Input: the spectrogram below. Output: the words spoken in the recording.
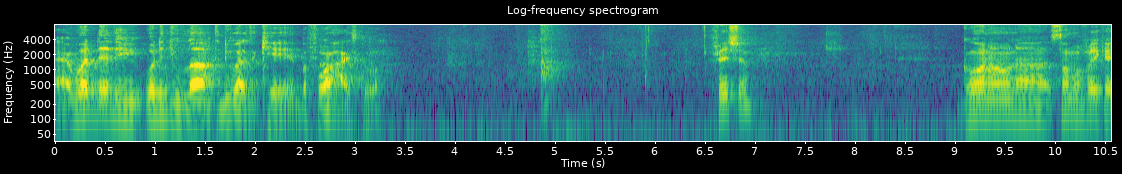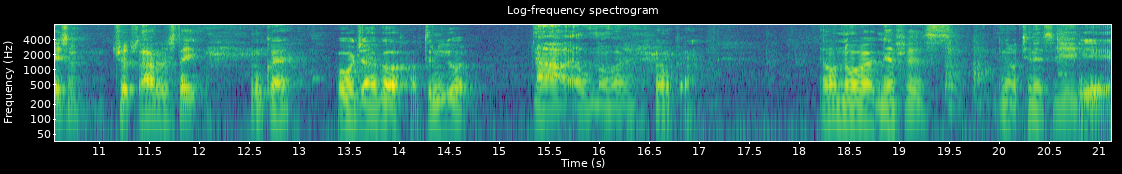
All right, what did you What did you love to do as a kid before high school? Fishing, going on uh, summer vacation trips out of the state. Okay. Where would y'all go? Up to New York? Nah, Illinois, Okay. Illinois, Memphis, you know, Tennessee, Yeah.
